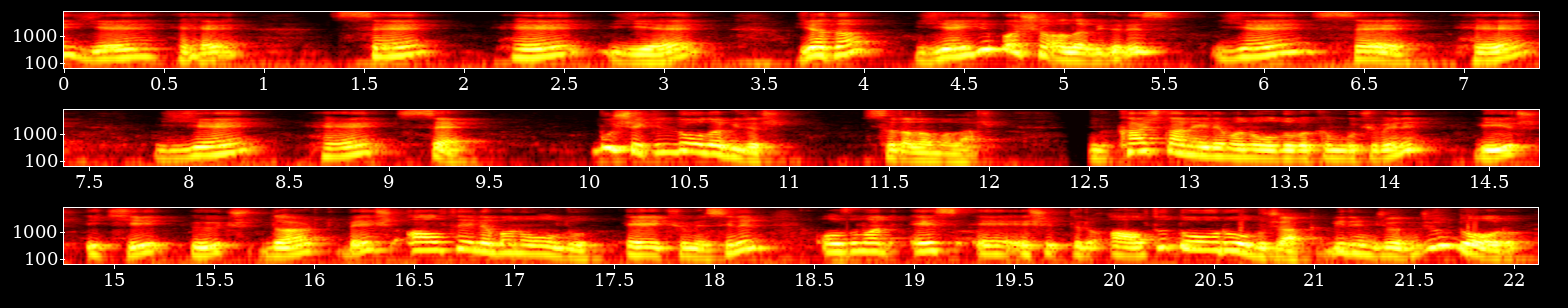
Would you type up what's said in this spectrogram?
Y, H, S, H, Y ya da Y'yi başa alabiliriz. Y, S, H, Y, H, S. Bu şekilde olabilir sıralamalar. Şimdi kaç tane eleman oldu bakın bu kümenin? 1, 2, 3, 4, 5, 6 eleman oldu E kümesinin. O zaman S E eşittir 6 doğru olacak. Birinci öncül doğru.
